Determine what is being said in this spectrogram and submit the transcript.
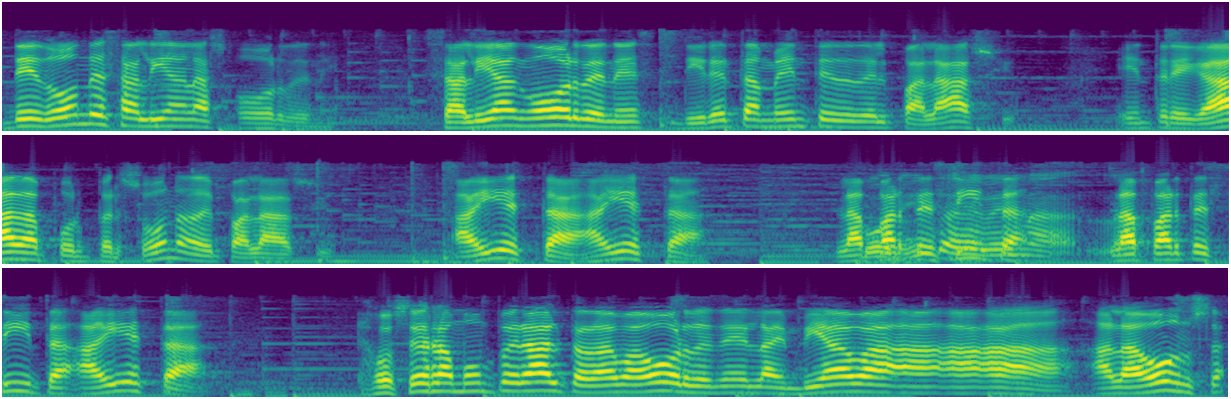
¿De dónde salían las órdenes? Salían órdenes directamente desde el Palacio, entregadas por personas del Palacio. Ahí está, ahí está. La Bonita partecita, la- partecita, ahí está. José Ramón Peralta daba órdenes, la enviaba a, la ONSA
